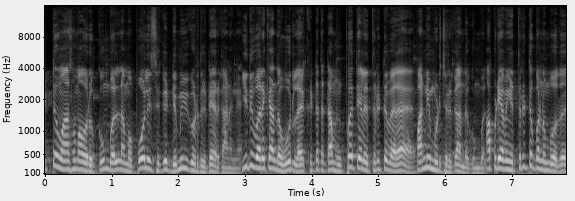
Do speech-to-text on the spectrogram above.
எட்டு மாசமா ஒரு கும்பல் நம்ம போலீஸுக்கு டிமிக்கி கொடுத்துக்கிட்டே இருக்கானுங்க. இது வரைக்கும் அந்த ஊர்ல கிட்டத்தட்ட முப்பத்தேழு திருட்டு வேலை பண்ணி முடிச்சிருக்கு அந்த கும்பல். அப்படி அவங்க திருட்டு பண்ணும்போது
